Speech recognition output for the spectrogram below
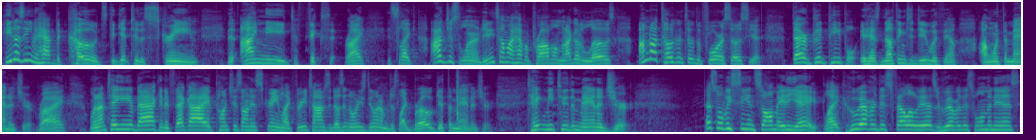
he doesn't even have the codes to get to the screen that I need to fix it, right? It's like I've just learned anytime I have a problem and I go to Lowe's, I'm not talking to the floor associate. They're good people. It has nothing to do with them. I want the manager, right? When I'm taking it back, and if that guy punches on his screen like three times and doesn't know what he's doing, I'm just like, bro, get the manager. Take me to the manager. That's what we see in Psalm 88. Like, whoever this fellow is or whoever this woman is,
